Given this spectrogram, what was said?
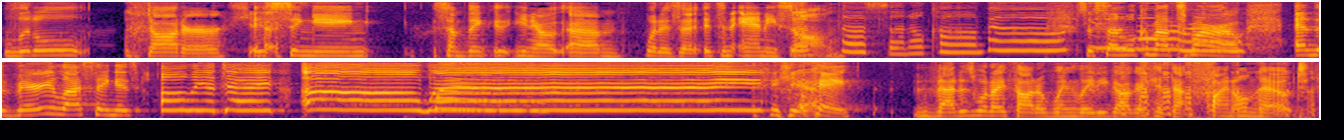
little daughter is singing something. You know, um, what is it? It's an Annie song. The sun will come out. The sun will come out tomorrow. And the very last thing is only a day away. Yeah. Okay. That is what I thought of when Lady Gaga hit that final note.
